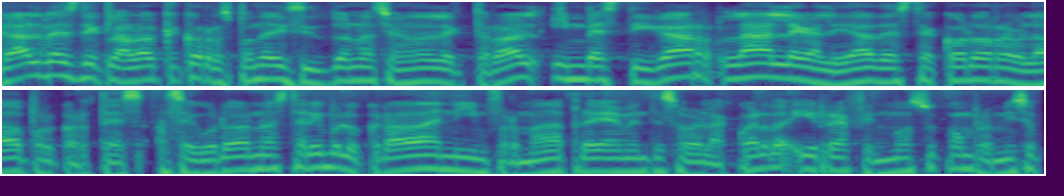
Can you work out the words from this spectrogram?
Galvez declaró que corresponde al Instituto Nacional Electoral investigar la legalidad de este acuerdo revelado por Cortés. Aseguró no estar involucrada ni informada previamente sobre el acuerdo y reafirmó su compromiso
